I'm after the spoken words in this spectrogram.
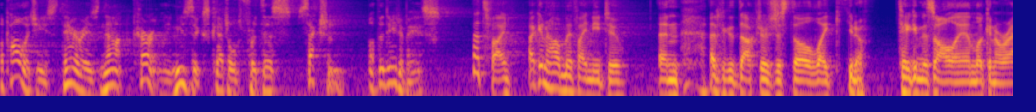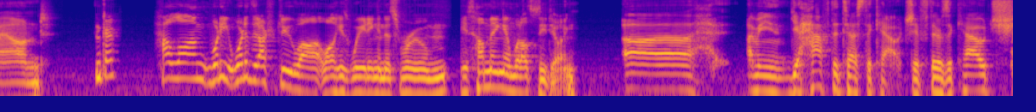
Apologies, there is not currently music scheduled for this section of the database. That's fine. I can hum if I need to. And I think the doctor's just still like, you know, taking this all in, looking around. Okay. How long? What do you? What did the doctor do while while he's waiting in this room? He's humming, and what else is he doing? Uh, I mean, you have to test the couch. If there's a couch,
